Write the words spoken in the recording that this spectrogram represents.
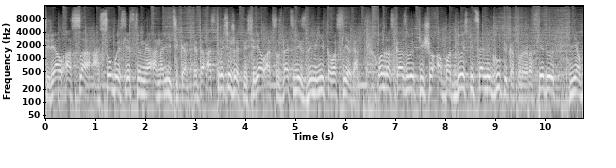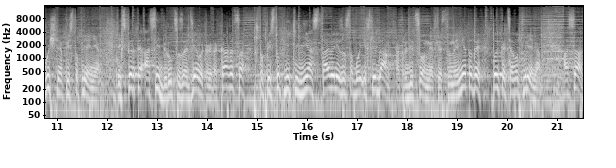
Сериал «Оса. Особая следственная аналитика». Это остросюжетный сериал от создателей знаменитого «Следа». Он рассказывает еще об одной специальной группе, которая расследует необычное преступление. Эксперты «Осы» берутся за дело, когда кажется, что преступники не оставили за собой и следа, а традиционные следственные методы только тянут время. «Оса»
